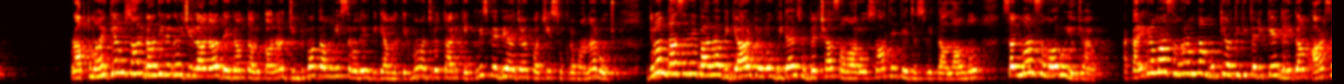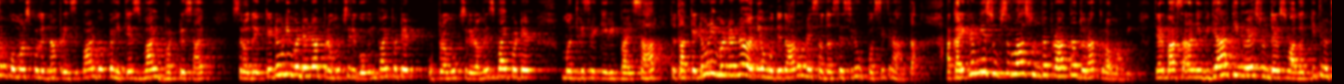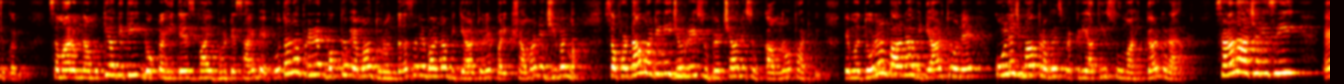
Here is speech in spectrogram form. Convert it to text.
પ્રાપ્ત માહિતી અનુસાર ગાંધીનગર જિલ્લાના દહેગામ તાલુકાના જીંડવા ગામની સરોદય વિદ્યા મંદિરમાં આજરોજ તારીખ એકવીસ બે બે હજાર પચીસ શુક્રવારના રોજ ધોરણ દસ અને બારના વિદ્યાર્થીઓનો વિદાય શુભેચ્છા સમારોહ સાથે તેજસ્વી તાલાઓનો સન્માન સમારોહ યોજાયો. આ કાર્યક્રમમાં સમારંભના મુખ્ય અતિથિ તરીકે દહેગામ આર્ટ્સ એન્ડ કોમર્સ કોલેજના પ્રિન્સિપાલ ડોક્ટર હિતેશભાઈ ભટ્ટ સાહેબ સરોદય કેળવણી મંડળના પ્રમુખ શ્રી ગોવિંદભાઈ પટેલ, ઉપપ્રમુખ શ્રી રમેશભાઈ પટેલ, મંત્રી શ્રી કિરીટભાઈ શાહ તથા કેળવણી મંડળના અન્ય હોદ્દેદારો અને સદસ્યશ્રી ઉપસ્થિત રહ્યા હતા. આ કાર્યક્રમની શુભ શરૂઆત સુંદર પ્રાર્થના દ્વારા કરવામાં આવી. ત્યારબાદ શાળાની વિદ્યાર્થીનીઓએ સુંદર સ્વાગત ગીત રજૂ કર્યું. સમારંભના મુખ્ય અતિથિ ડોક્ટર હિતેશભાઈ ભટ્ટ સાહેબે પોતાના પ્રેરક વક્તવ્યમાં ધોરણ દસ અને બારના વિદ્યાર્થીઓને પરીક્ષામાં અને જીવનમાં સફળતા માટેની જરૂરી શુભેચ્છા અને શુભકામનાઓ પાઠવી. તેમજ ધોરણ બારના વિદ્યાર્થીઓને કોલેજમાં પ્રવેશ પ્રક્રિયાથી સુમાહિતગાર કરાયા. શાળાના આચાર્ય શ્રી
